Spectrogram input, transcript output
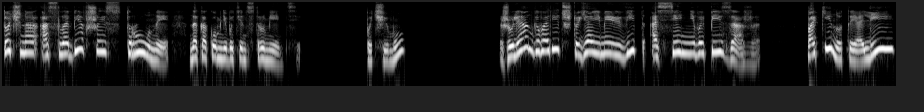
Точно ослабевшие струны на каком-нибудь инструменте. Почему? Жулиан говорит, что я имею вид осеннего пейзажа, покинутой аллеи,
